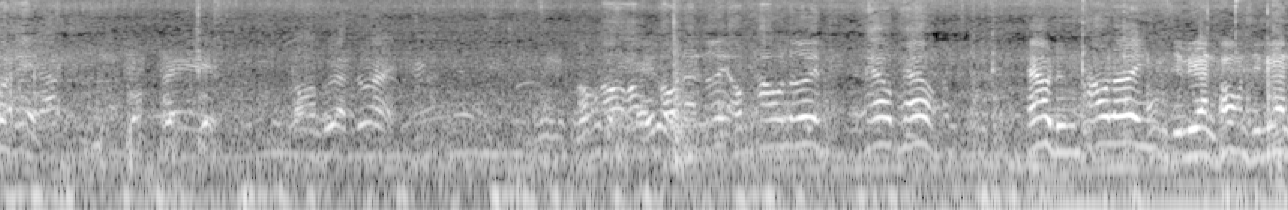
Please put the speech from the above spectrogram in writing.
เอาอะไรพวกนี้รอเพื่อนด้วยเอาเอาเอาเอานั่นเลยเอาเผาเลยแพ้วแพ้วแพ้วดึงเผาเลยมันสีเลื่อนเพรามันสีเลื่อน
